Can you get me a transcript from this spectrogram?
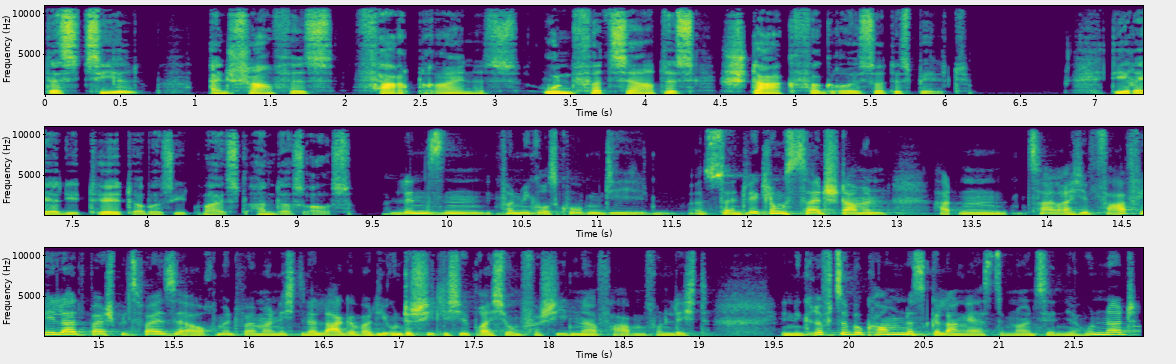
Das Ziel ein scharfes, farbreines, unverzerrtes, stark vergrößertes Bild. Die Realität aber sieht meist anders aus. Linsen von Mikroskopen, die zur Entwicklungszeit stammen, hatten zahlreiche Farbfehler beispielsweise auch mit, weil man nicht in der Lage war, die unterschiedliche Brechung verschiedener Farben von Licht in den Griff zu bekommen. Das gelang erst im 19. Jahrhundert.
